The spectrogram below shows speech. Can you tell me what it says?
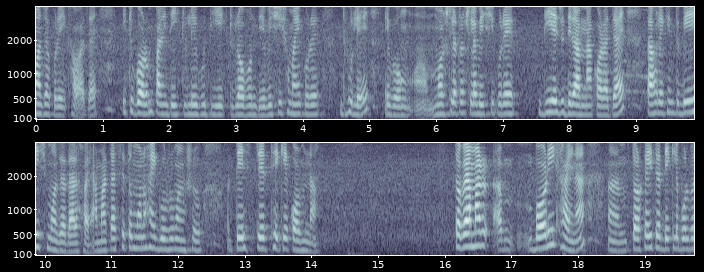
মজা করেই খাওয়া যায়। একটু গরম পানি দিয়ে, একটু লেবু দিয়ে, একটু লবণ দিয়ে বেশি সময় করে ধুলে এবং মশলা টশলা বেশি করে দিয়ে যদি রান্না করা যায়, তাহলে কিন্তু বেশ মজাদার হয়। আমার কাছে তো মনে হয় গরুর মাংস টেস্টের থেকে কম না। তবে আমার বড়ই খায় না। তরকারিটা দেখলে বলবে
